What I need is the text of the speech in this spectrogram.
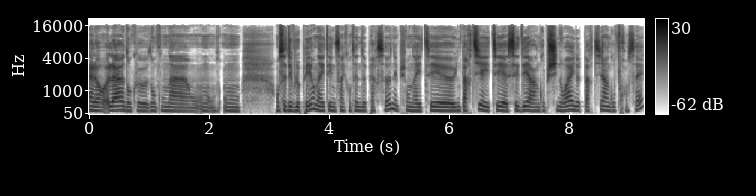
Alors là, donc euh, donc on a on, on, on s'est développé, on a été une cinquantaine de personnes et puis on a été euh, une partie a été cédée à un groupe chinois, une autre partie à un groupe français.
